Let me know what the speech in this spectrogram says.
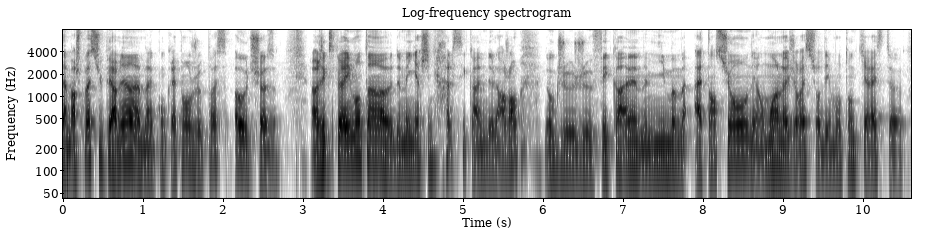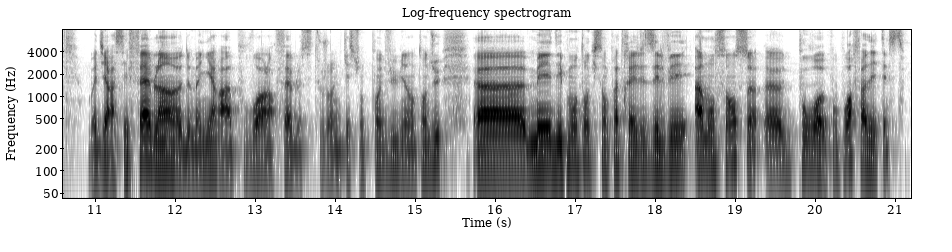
ne marche pas super bien, ben, concrètement je passe à autre chose. Alors j'expérimente hein, de manière générale, c'est quand même de l'argent, donc je, fais quand même un minimum attention. Néanmoins là je reste sur des montants qui restent, on va dire, assez faibles, hein, de manière à pouvoir, alors faible c'est toujours une question de point de vue bien entendu, euh, mais des montants qui ne sont pas très élevés à mon sens euh, pour, pour pouvoir faire des tests.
